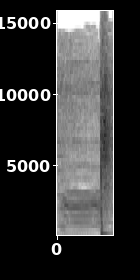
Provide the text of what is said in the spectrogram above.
Yeah.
